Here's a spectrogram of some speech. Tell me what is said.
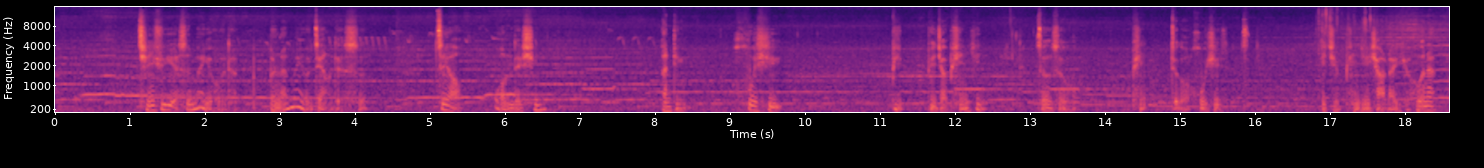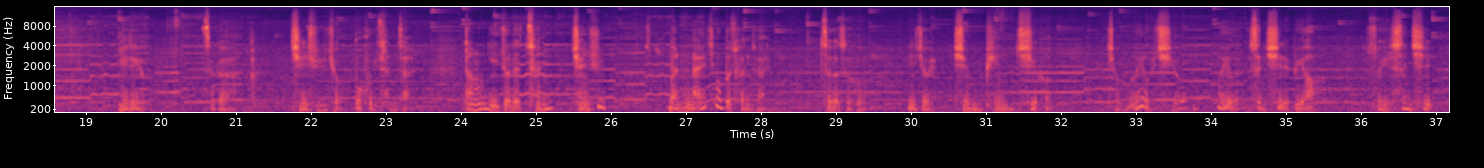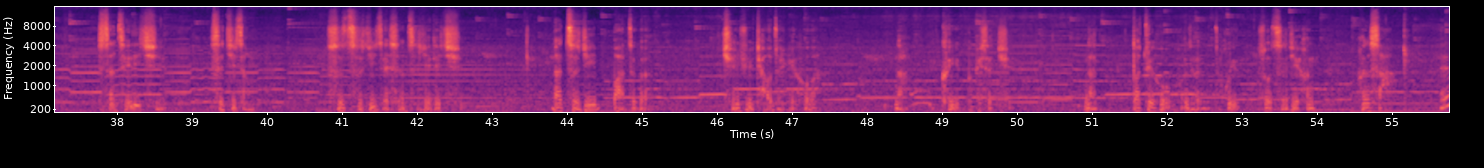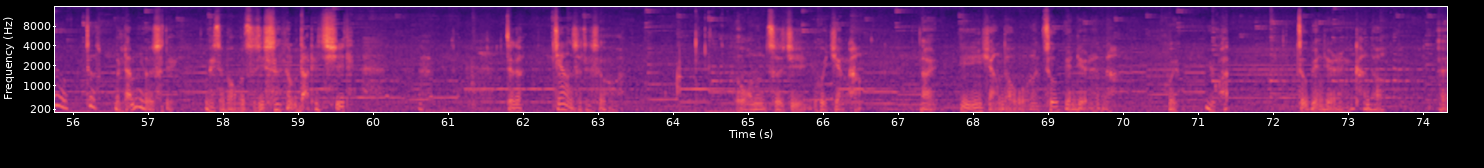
情绪也是没有的，本来没有这样的事。只要我们的心安定，呼吸比较平静，这个时候平这个呼吸已经平静下来以后呢，你的这个情绪就不会存在。当你觉得情情绪本来就不存在，这个时候你就心平气和，就没有气，没有生气的必要。所以生气，生谁的气？实际上是自己在生自己的气。那自己把这个情绪调整以后啊，那可以不必生气。那到最后或者会说自己很很傻。哎，这本来没有事的，为什么我自己生那么大的气呢？这个这样子的时候啊。我们自己会健康，那影响到我们周边的人呢，愉快。周边的人看到，呃，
